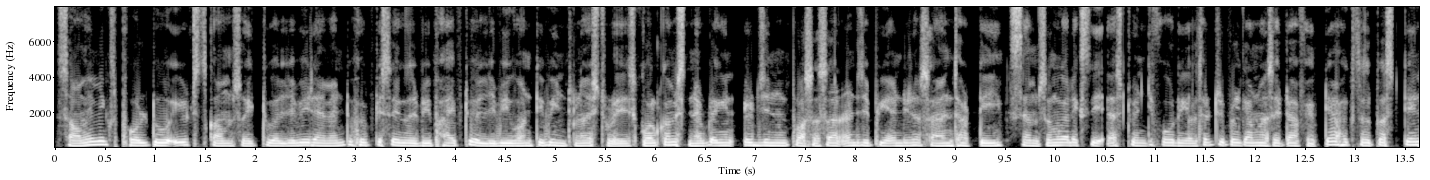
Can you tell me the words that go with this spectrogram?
Xiaomi Mix Fold 2 it comes with 12GB RAM and 256GB 512GB 1TB internal storage, Qualcomm Snapdragon 8 Gen 1 processor and GPU Adreno 730. Samsung Galaxy S24 real set triple camera setup 50 MP plus 10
